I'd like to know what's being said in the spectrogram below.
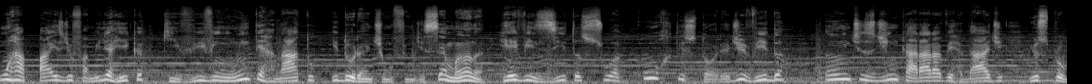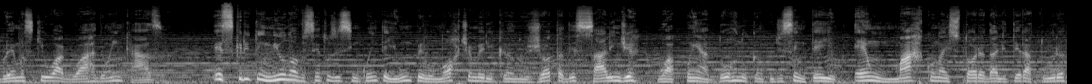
um rapaz de família rica que vive em um internato e durante um fim de semana revisita sua curta história de vida antes de encarar a verdade e os problemas que o aguardam em casa. Escrito em 1951 pelo norte-americano J.D. Salinger, O Apanhador no Campo de Centeio é um marco na história da literatura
